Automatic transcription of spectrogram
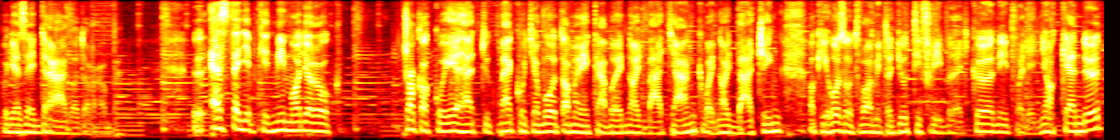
hogy ez egy drága darab. Ezt egyébként mi magyarok csak akkor élhettük meg, hogyha volt Amerikában egy nagybátyánk, vagy nagybácsink, aki hozott valamit a duty free-ből, egy kölnit, vagy egy nyakkendőt,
